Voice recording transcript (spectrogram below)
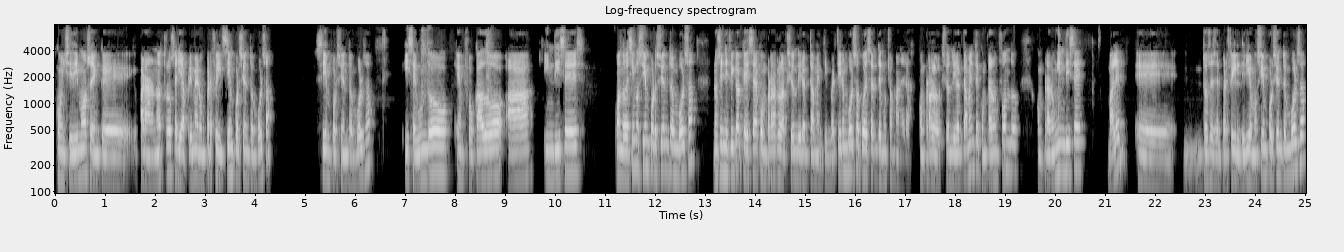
coincidimos en que para nosotros sería primero un perfil 100% en bolsa, 100% en bolsa, y segundo, enfocado a índices. Cuando decimos 100% en bolsa, no significa que sea comprar la acción directamente. Invertir en bolsa puede ser de muchas maneras. Comprar la acción directamente, comprar un fondo, comprar un índice, ¿vale? Eh, entonces el perfil diríamos 100% en bolsa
